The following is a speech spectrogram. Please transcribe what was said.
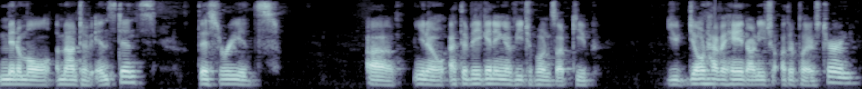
minimal amount of instants, this reads, uh, you know, at the beginning of each opponent's upkeep, you don't have a hand on each other player's turn,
